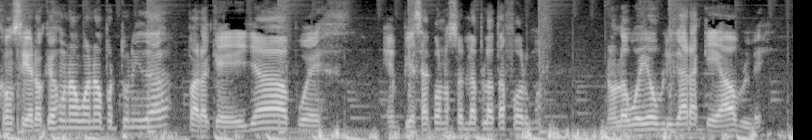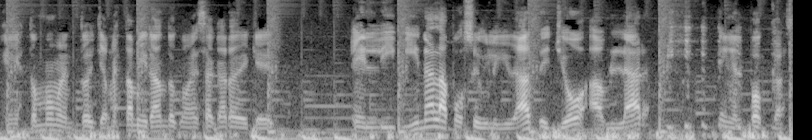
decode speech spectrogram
considero que es una buena oportunidad para que ella pues empiece a conocer la plataforma. No lo voy a obligar a que hable en estos momentos. Ya me está mirando con esa cara de que elimina la posibilidad de yo hablar en el podcast.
